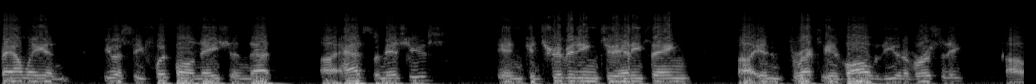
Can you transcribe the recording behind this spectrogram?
family and USC football nation that uh, had some issues in contributing to anything uh, in, directly involved with the university, uh,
